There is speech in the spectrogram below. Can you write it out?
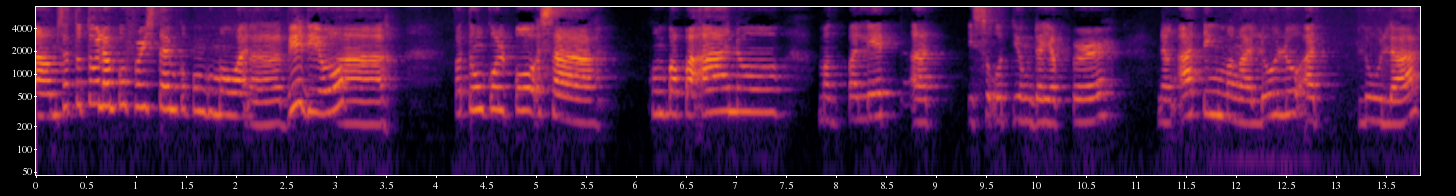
Um, sa totoo lang po, first time ko pong gumawa uh, video uh, patungkol po sa kung papaano magpalit at isuot yung diaper ng ating mga lulu at lula,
